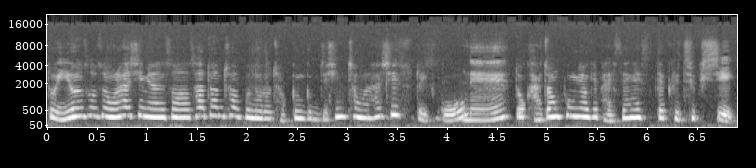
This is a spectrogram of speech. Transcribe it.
또 이혼 소송을 하시면서 사전 처분으로 접근 금지 신청을 하실 수도 있고 네. 또 가정 폭력이 발생했을 때 그 즉시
